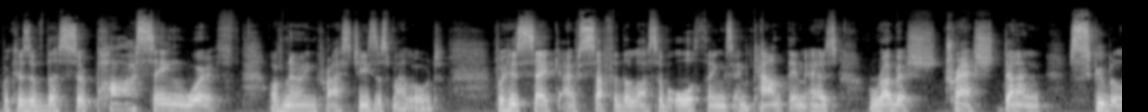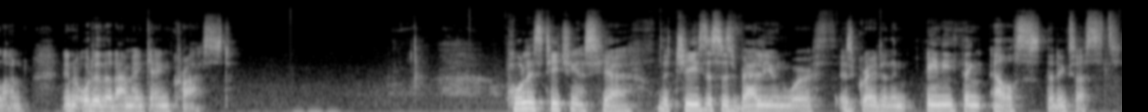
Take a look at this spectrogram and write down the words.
because of the surpassing worth of knowing Christ Jesus my Lord for his sake, I've suffered the loss of all things and count them as rubbish, trash, dung, skubalon, in order that I may gain Christ. Paul is teaching us here that Jesus' value and worth is greater than anything else that exists.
